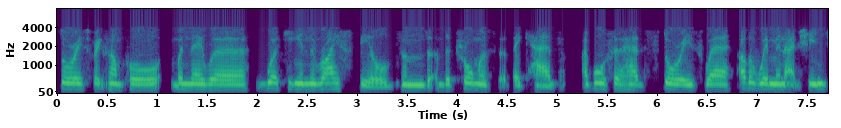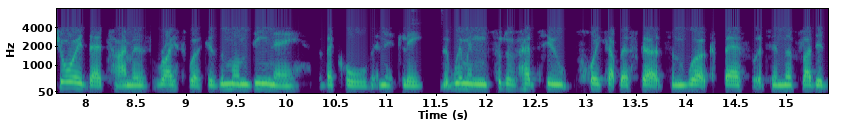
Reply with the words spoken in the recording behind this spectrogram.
Stories, for example, when they were working in the rice fields and the traumas that they had. I've also had stories where other women actually enjoyed their time as rice workers, the mondine, they're called in Italy. The women sort of had to hoik up their skirts and work barefoot in the flooded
